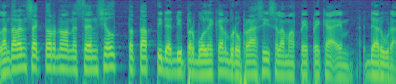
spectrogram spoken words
lantaran sektor non-esensial tetap tidak diperbolehkan beroperasi selama PPKM darurat.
